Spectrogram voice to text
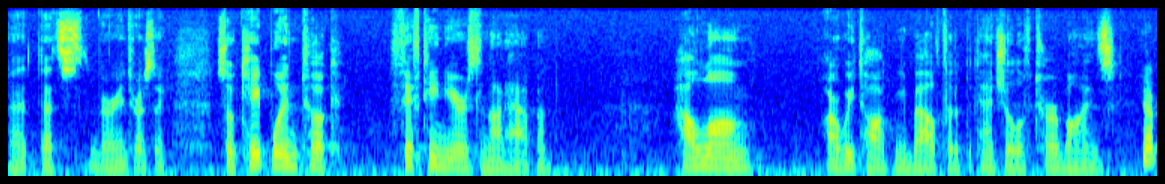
Uh, that's very interesting. So Cape Wind took 15 years to not happen. How long are we talking about for the potential of turbines Yep.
